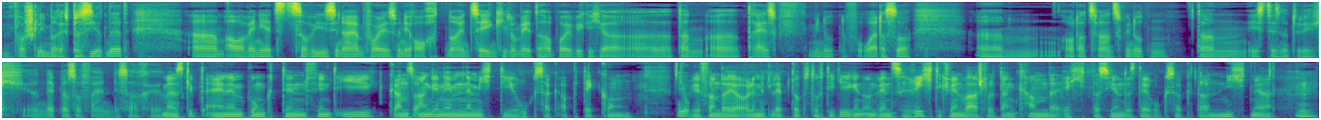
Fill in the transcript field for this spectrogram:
was Schlimmeres passiert nicht. Ähm, aber wenn jetzt, so wie es in eurem Fall ist, wenn ich 8, 9, 10 Kilometer habe, wo ich wirklich äh, dann äh, 30 Minuten vor oder so ähm, oder 20 Minuten dann ist das natürlich äh, nicht mehr so fein, die Sache. Ich meine, es gibt einen Punkt, den finde ich ganz angenehm, nämlich die Rucksackabdeckung. Jo. Wir fahren da ja alle mit Laptops durch die Gegend und wenn es richtig schön waschelt, dann kann da echt passieren, dass der Rucksack da nicht mehr mhm.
